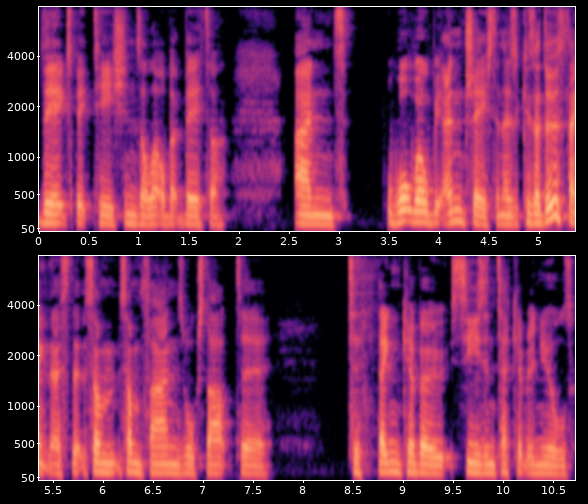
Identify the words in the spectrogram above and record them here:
the expectations a little bit better. And what will be interesting is because I do think this that some some fans will start to to think about season ticket renewals,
